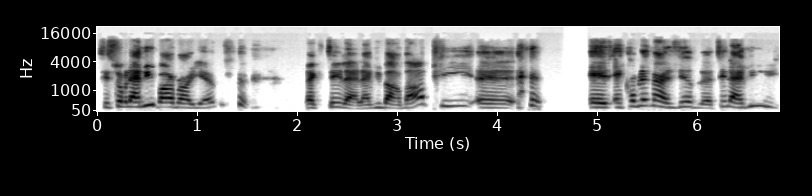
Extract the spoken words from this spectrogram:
c'est sur la rue Barbarian. fait que, tu sais, la, rue Barbare. Puis, euh, elle, est complètement vide, Tu sais, la rue,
